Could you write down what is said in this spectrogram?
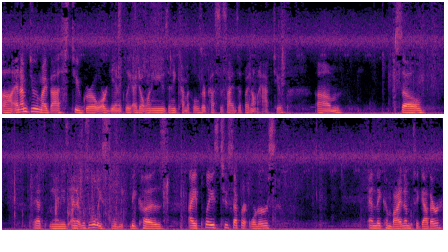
Uh, and I'm doing my best to grow organically. I don't want to use any chemicals or pesticides if I don't have to. Um, so that's Annie's. And it was really sweet because I placed two separate orders and they combined them together.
